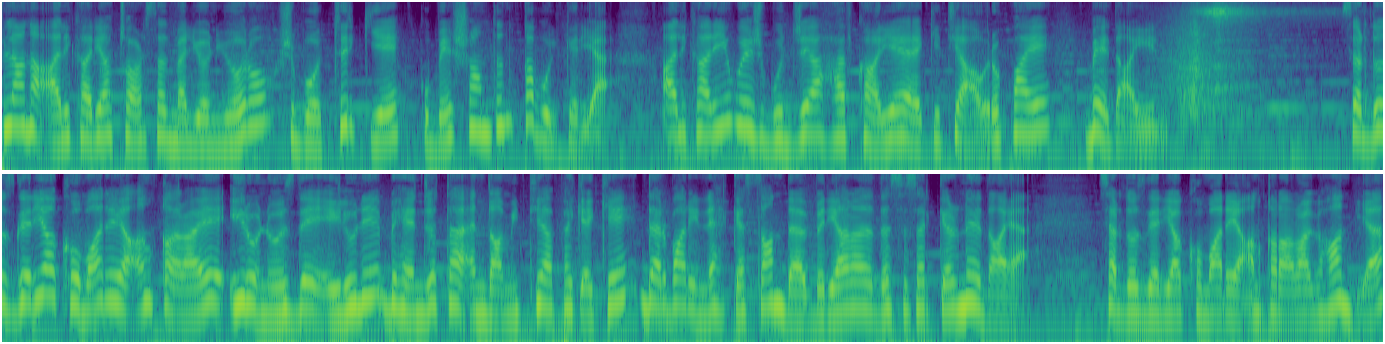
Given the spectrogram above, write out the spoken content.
plana alîkariya 400 milyon euro ji bo Tirkiye ku bêşandin qebul kiriye. Alîkarî wê ji budceya hevkariye Yekîtiya Ewropayê bêdayîn. Serdozgeriya Kovarya Ankara'ya îro 19 Eylûnê bi hênceta endamîtiya pekekê derbarî neh kesan de biryara desteserkirinê daye. Serdozgeriya Komarê Ankara ragihandiye,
